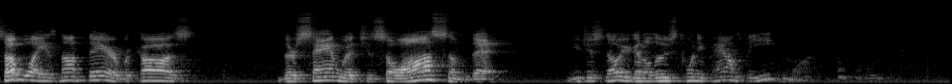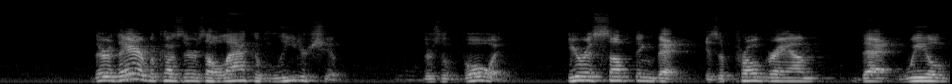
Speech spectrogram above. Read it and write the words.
Subway is not there because their sandwich is so awesome that you just know you're going to lose 20 pounds by eating one. They're there because there's a lack of leadership. There's a void. Here is something that is a program that will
